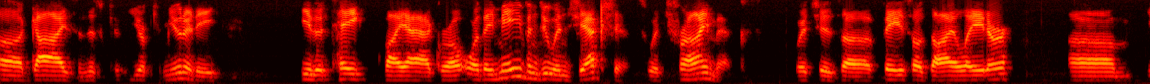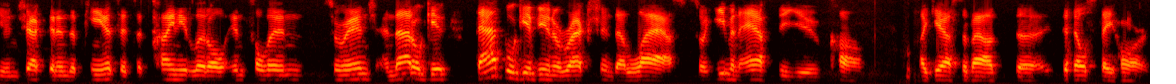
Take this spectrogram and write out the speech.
uh, guys in this your community either take Viagra or they may even do injections with Trimix, which is a vasodilator. Um, you inject it in the penis. It's a tiny little insulin syringe, and that'll give that will give you an erection that lasts. So even after you come, I guess about, the, they'll stay hard.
